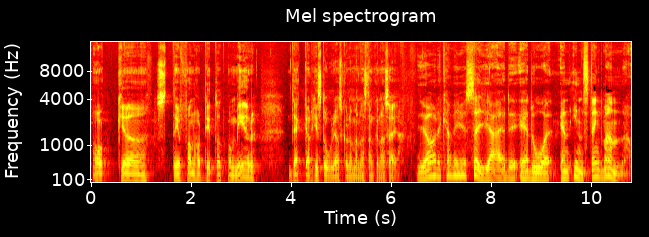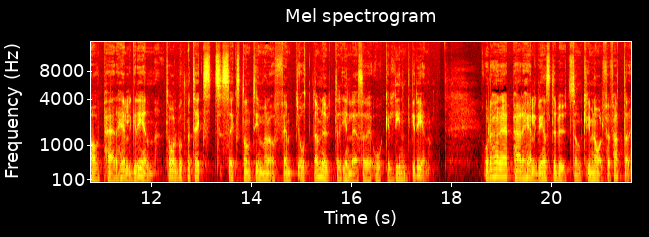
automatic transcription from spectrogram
Och eh, Stefan har tittat på mer deckarhistoria skulle man nästan kunna säga. Ja, det kan vi ju säga. Det är då En instängd man av Per Hellgren. Talbok med text, 16 timmar och 58 minuter. Inläsare Åke Lindgren. Och det här är Per Hellgrens debut som kriminalförfattare.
